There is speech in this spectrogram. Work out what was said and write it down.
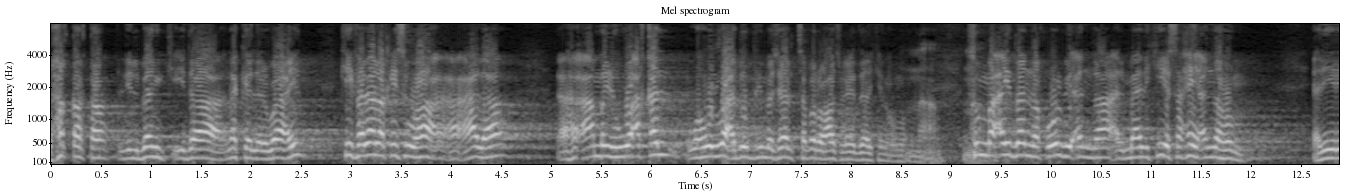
محققة للبنك إذا نكل الواعد كيف لا نقيسها على أمر هو أقل وهو الوعد في مجال التبرعات وغير ذلك من الأمور نعم. نعم. ثم أيضا نقول بأن المالكية صحيح أنهم يعني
